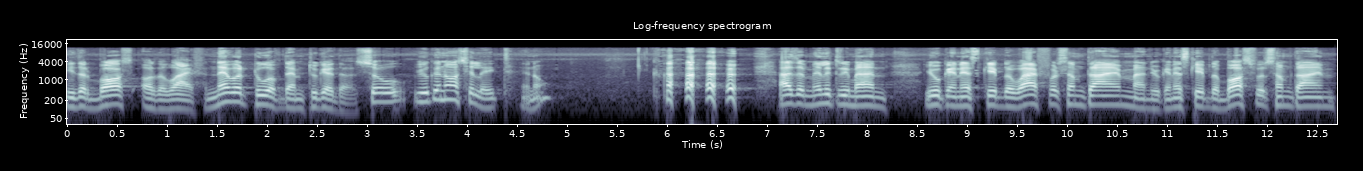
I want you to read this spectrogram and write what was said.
either boss or the wife, never two of them together. So, you can oscillate, you know As a military man, you can escape the wife for some time and you can escape the boss for some time,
